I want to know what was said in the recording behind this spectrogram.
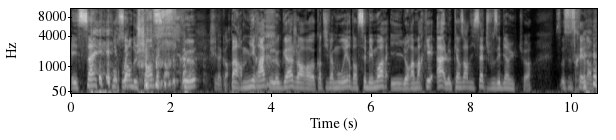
Et 5% Ouais, de chances que, Je suis d'accord. par miracle, le gars, genre, euh, quand il va mourir dans ses mémoires, il aura marqué Ah, le 15h17, je vous ai bien eu, tu vois. Ce, ce serait énorme.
